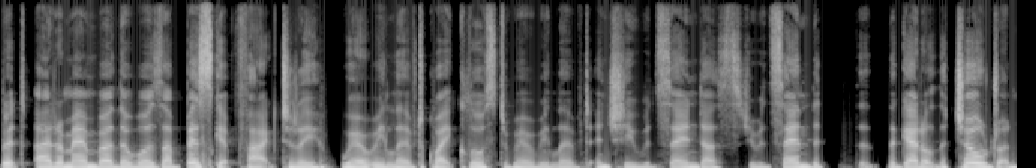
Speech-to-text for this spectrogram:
But I remember there was a biscuit factory where we lived, quite close to where we lived, and she would send us, she would send the, the, the girl, the children,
